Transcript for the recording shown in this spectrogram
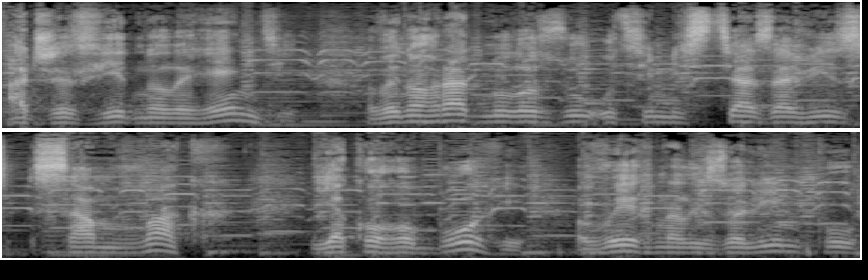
адже згідно легенді, виноградну лозу у ці місця завіз сам Вакх, якого боги вигнали з Олімпу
